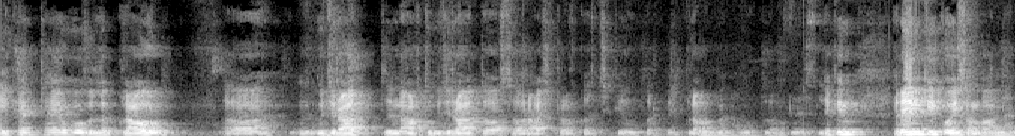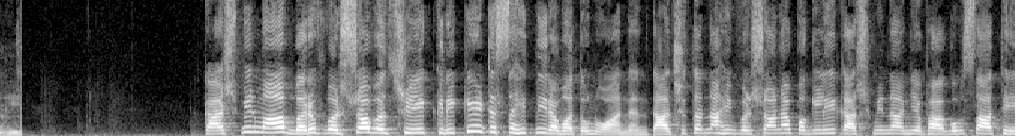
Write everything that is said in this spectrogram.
इफेक्ट है वो मतलब क्लाउड गुजरात नॉर्थ गुजरात और सौराष्ट्र और कच्छ के ऊपर पे क्लाउड बना हुआ क्लाउडनेस लेकिन रेन की कोई संभावना नहीं કાશ્મીરમાં બરફવર્ષા વચ્ચે ક્રિકેટ સહિતની રમતોનો આનંદ તાજેતરના હિમવર્ષાના પગલે કાશ્મીરના અન્ય ભાગો સાથે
